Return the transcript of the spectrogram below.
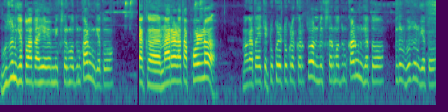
भुजून घेतो आता हे मिक्सरमधून काढून घेतो. नारळ आता फोडलं. मग आता याचे तुकडे तुकडे करतो आणि मिक्सरमधून काढून घेतो. तांदूळ भुजून घेतो.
